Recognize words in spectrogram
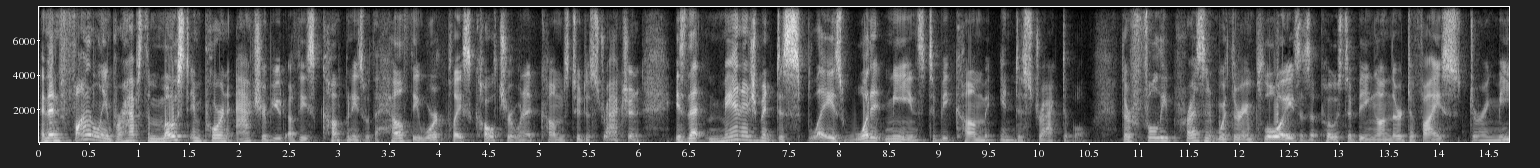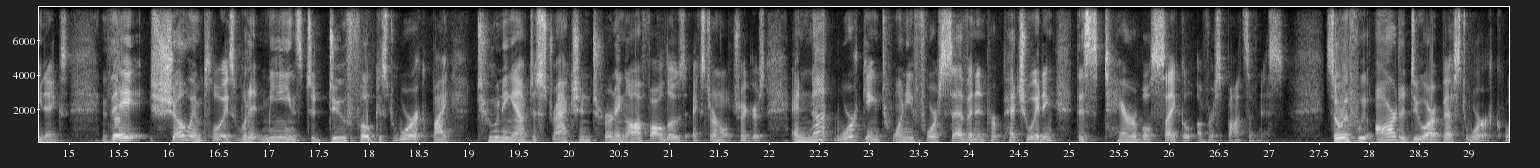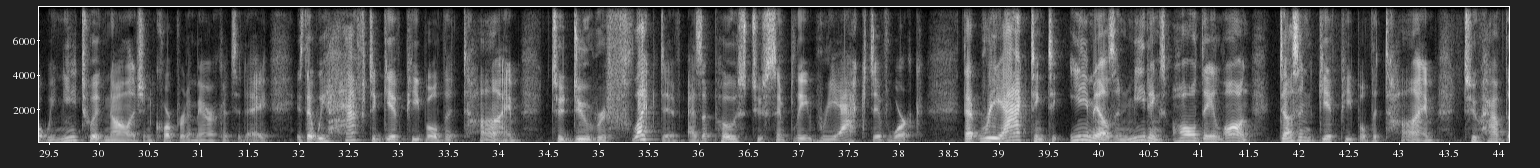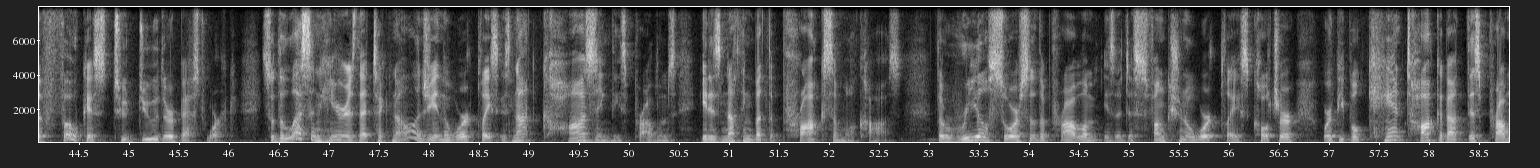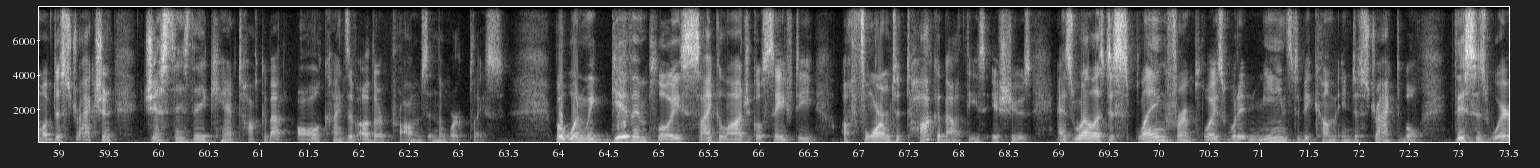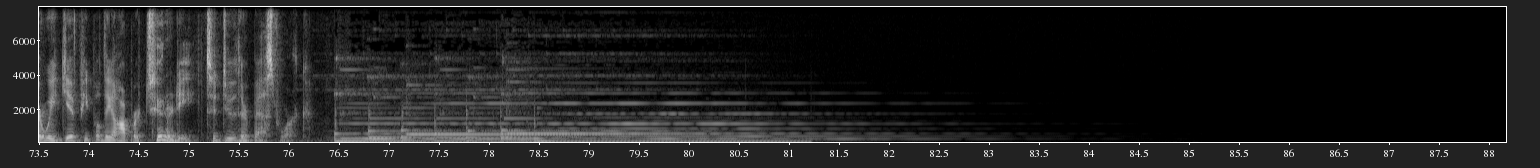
And then finally, and perhaps the most important attribute of these companies with a healthy workplace culture when it comes to distraction is that management displays what it means to become indistractable. They're fully present with their employees as opposed to being on their device during meetings. They show employees what it means to do focused work by tuning out distraction, turning off all those external triggers, and not working 24 7 and perpetuating this terrible cycle of responsiveness. So if we are to do our best work, what we need to acknowledge in corporate America today is that we have to give people the time to do reflective as opposed to simply reactive work. That reacting to emails and meetings all day long doesn't give people the time to have the focus to do their best work. So the lesson here is that technology in the workplace is not causing these problems, it is nothing but the proximal cause. The real source of the problem is a dysfunctional workplace culture where people can't talk about this problem of distraction just as they can't talk about all kinds of other problems in the workplace. But when we give employees psychological safety, a forum to talk about these issues, as well as displaying for employees what it means to become indistractable, this is where we give people the opportunity to do their best work.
